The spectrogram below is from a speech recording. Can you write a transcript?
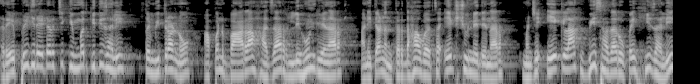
रेफ्रिजिरेटरची रेफ्रिजरेटरची किंमत किती झाली? तर मित्रांनो आपण बारा हजार लिहून घेणार आणि त्यानंतर दहा वरचा एक शून्य देणार. म्हणजे एक लाख वीस हजार रुपये ही झाली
